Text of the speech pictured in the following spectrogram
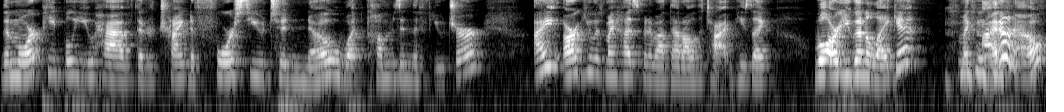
the more people you have that are trying to force you to know what comes in the future. I argue with my husband about that all the time. He's like, "Well, are you going to like it?" I'm like, "I don't know."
